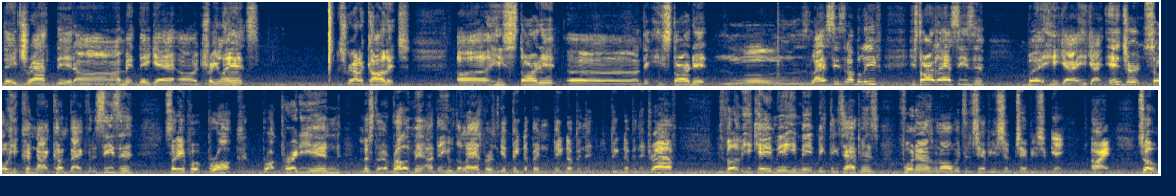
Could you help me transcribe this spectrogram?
they drafted uh, I mean they got uh, Trey Lance straight out of college. Uh, he started, uh, I think he started last season, I believe. He started last season, but he got he got injured, so he could not come back for the season. So they put Brock Brock Purdy in, Mr. Irrelevant. I think he was the last person to get picked up and picked up in the picked up in the draft. He came in, he made big things happen. Four nines went all the way to the championship championship game. All right, so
